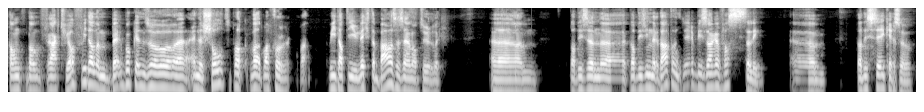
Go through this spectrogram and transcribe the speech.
dan, dan vraagt je af wie dan een Baerbock en zo en een Scholz, wat, wat, wat voor, wie dat die hun echte bazen zijn natuurlijk. Um, dat is, een, uh, dat is inderdaad een zeer bizarre vaststelling. Um, dat is zeker zo.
